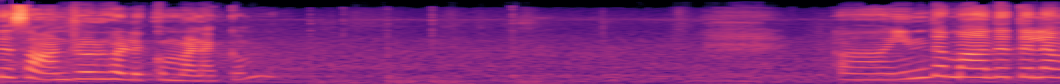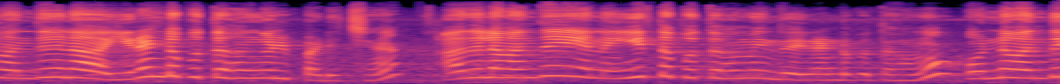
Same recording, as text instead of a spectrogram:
அனைத்து சான்றோர்களுக்கும் வணக்கம். இந்த மாதத்தில் வந்து நான் இரண்டு புத்தகங்கள் படித்தேன் அதில் வந்து என்னை ஈர்த்த புத்தகம் இந்த இரண்டு புத்தகமும். ஒன்று வந்து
